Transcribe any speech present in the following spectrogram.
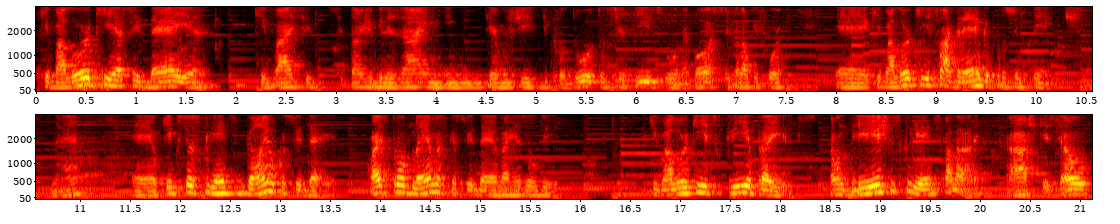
que valor que essa ideia que vai se, se tangibilizar em, em termos de, de, produto, ou serviço, ou negócio, seja lá o que for, é, que valor que isso agrega para o seu cliente, né? É, o que, que os seus clientes ganham com a sua ideia? Quais problemas que a sua ideia vai resolver? Que valor que isso cria para eles? Então, deixe os clientes falarem. Acho que esse é o,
